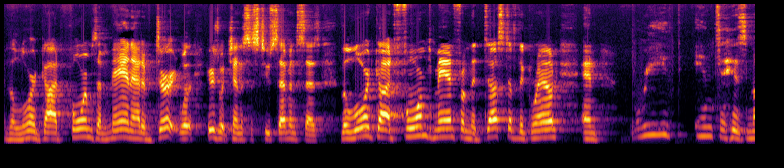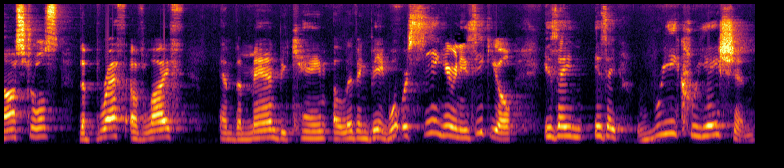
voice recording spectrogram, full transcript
the Lord God forms a man out of dirt. Well, here's what Genesis 2 7 says The Lord God formed man from the dust of the ground and breathed into his nostrils the breath of life, and the man became a living being. What we're seeing here in Ezekiel is a, is a recreation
